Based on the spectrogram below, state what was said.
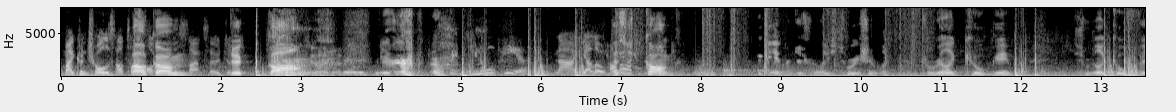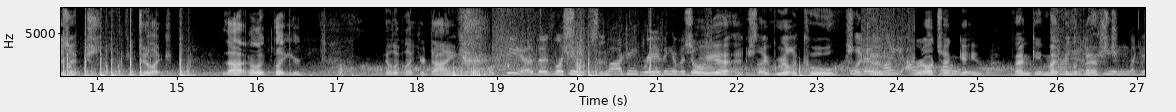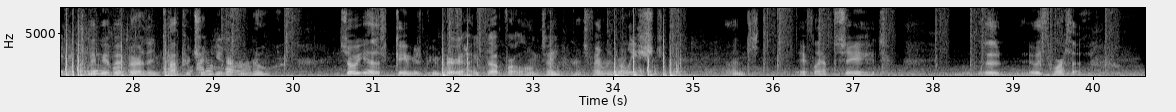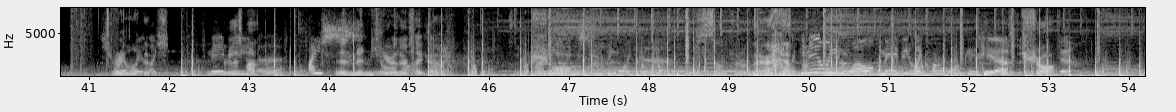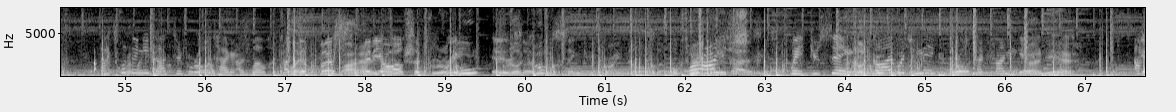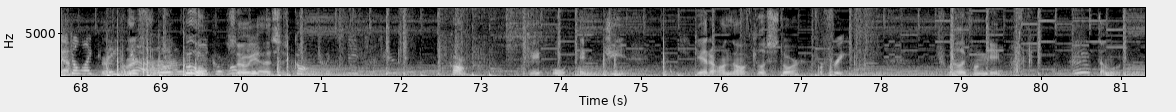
put my controllers out. to Welcome Oculus, so just to Kong! really weird. You know up here? Nah, yellow. This is Kong. A game I just released recently. It's a really cool game. It's really cool physics. If you do like that, it look like you're you look like you're dying. Here, there's like a large engraving of a So dog. yeah, it's like really cool. It's Well, like a might- I gorilla don't tag know. game. Van game might be the best. like, the Maybe a bit better than Capuchin, you never know. So yeah, this game has been very hyped up for a long time, and it's finally released. And definitely have to say, it, uh, it was worth it. I mean, look at like, this. Maybe this map. uh, ice. And in here, there's like a, like I a mean, like something like uh, something over there. like an alien world, maybe like on a rocket. Yeah. There's the shop. Yeah. That's what they need that to gorilla tag as well. Like, Like, the first fine. video I'll set Really free cool. is Really uh, cool. syncing right now. So. Ultimate Where are you guys? Wait, just saying, Really if cool. I were to make a gorilla tag fan game And yeah, after like a it was year, I really would cool. make a So rocket, yeah, this is Kong. which would stay for Kong. K O N G. Get it on the Oculus Store for free. It's a really fun game. Mm. Download. it.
